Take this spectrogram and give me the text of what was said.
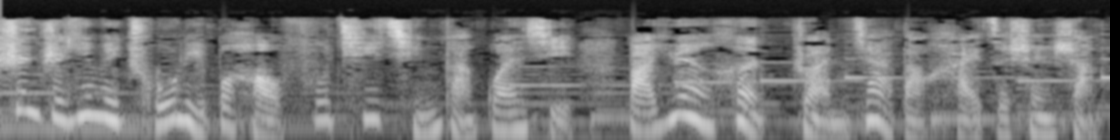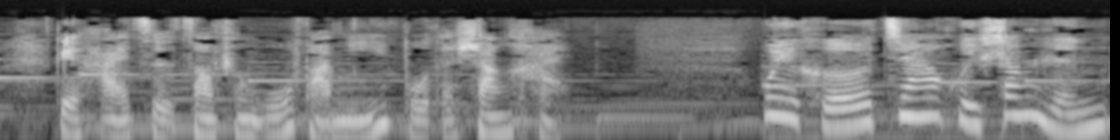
甚至因为处理不好夫妻情感关系，把怨恨转嫁到孩子身上，给孩子造成无法弥补的伤害。为何家会伤人？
